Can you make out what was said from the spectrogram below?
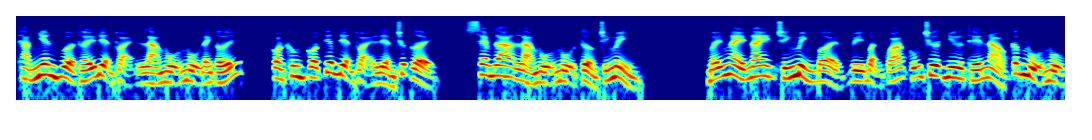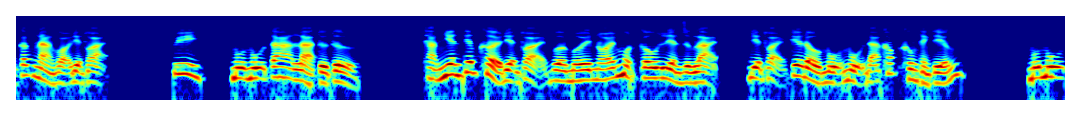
Thản nhiên vừa thấy điện thoại là mụ mụ đánh tới, còn không có tiếp điện thoại liền trước lời xem ra là mụ mụ tưởng chính mình. Mấy ngày nay chính mình bởi vì bận quá cũng chưa như thế nào cấp mụ mụ các nàng gọi điện thoại. Uy, mụ mụ ta là từ từ. Thản nhiên tiếp khởi điện thoại vừa mới nói một câu liền dừng lại, điện thoại kia đầu mụ mụ đã khóc không thành tiếng. Mụ mụ,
